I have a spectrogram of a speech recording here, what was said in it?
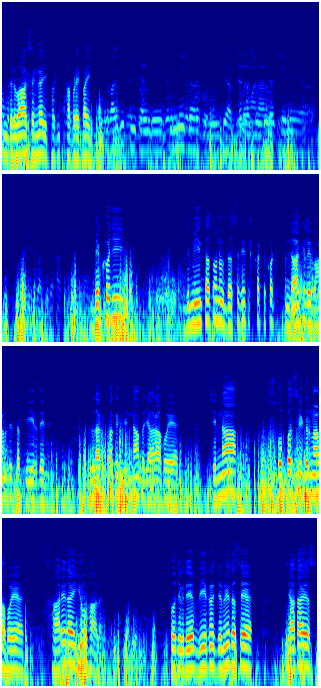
ਦਿਲਬਾਗ ਸਿੰਘ ਆ ਜੀ ਫ- ਫਾਫੜੇ ਭਾਈ। ਕੇ ਦਿਲਬਾਗ ਜੀ ਕੀ ਕਹੋਗੇ? ਕਿੰਨੀ ਕੁ ਜ਼ਮੀਨ ਤੇ ਅਸਰ ਹੈ ਸੋਡੀ ਦਾ ਕਿਵੇਂ ਆ? ਦੇਖੋ ਜੀ ਜ਼ਮੀਨ ਤਾਂ ਤੁਹਾਨੂੰ ਦੱਸ ਦਿੱਤੀ ਘੱਟ ਘੱਟ 50 ਕਿੱਲੇ ਵਾਹਣ ਦੇ ਤਾਂ ਵੀਰ ਦੇ ਨੇ। ਲਗਭਗ ਜਿੰਨਾ ਬਜਾਰਾ ਹੋਇਆ ਹੈ, ਜਿੰਨਾ ਸੁਪਰ ਸੀਡਰ ਨਾਲ ਹੋਇਆ ਹੈ, ਸਾਰੇ ਦਾ ਇਹੋ ਹਾਲ ਹੈ। ਸੋ ਜਗਦੇਵ ਵੀਰ ਨੇ ਜਿਵੇਂ ਦੱਸਿਆ ਜਾਂ ਤਾਂ ਇਸ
